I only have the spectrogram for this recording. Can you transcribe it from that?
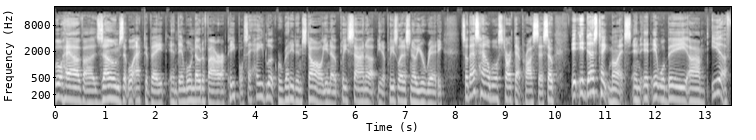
we'll have uh, zones that we'll activate and then we'll notify our people. Say hey look we're ready to install. You know please sign up. You know please let us know you're ready. So that's how we'll start that process. So it, it does take months and it, it will be um, if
